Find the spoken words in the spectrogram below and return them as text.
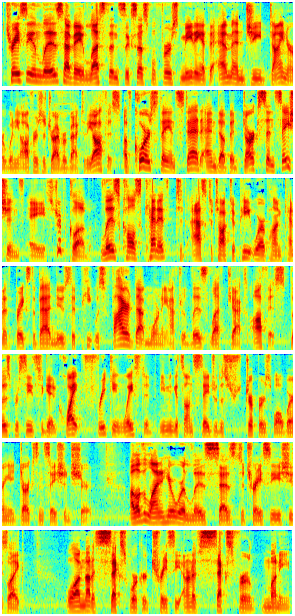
Tracy and Liz have a less than successful first meeting at the MNG diner when he offers to drive her back to the office. Of course, they instead end up at Dark Sensations, a strip club. Liz calls Kenneth to ask to talk to Pete, whereupon Kenneth breaks the bad news that Pete was fired that morning after Liz left Jack's office. Liz proceeds to get quite freaking wasted, and even gets on stage with the strippers while wearing a Dark Sensation shirt. I love the line in here where Liz says to Tracy, she's like, Well, I'm not a sex worker, Tracy. I don't have sex for money.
